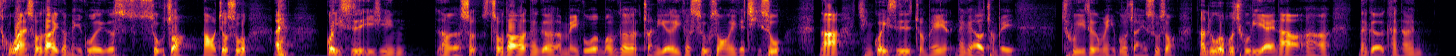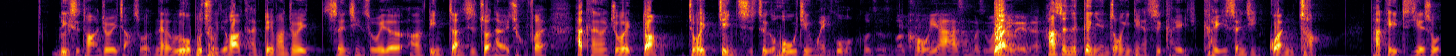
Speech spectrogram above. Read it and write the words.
忽然收到一个美国的一个诉状，然后就说哎，贵司已经那个受受到那个美国某一个专利的一个诉讼的一个起诉。那请贵司准备那个要准备处理这个美国专利诉讼。那如果不处理哎，那呃那个可能律师通常就会讲说，那如果不处理的话，可能对方就会申请所谓的呃定暂时状态的处分，他可能就会断，就会禁止这个货物进美国，或者什么扣押什么什么之类的。他甚至更严重一点，是可以可以申请关厂，他可以直接说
